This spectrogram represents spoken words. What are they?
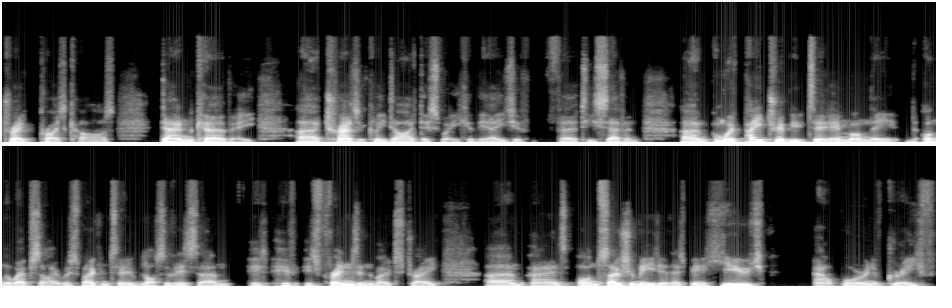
Trade Price Cars, Dan Kirby, uh, tragically died this week at the age of 37. Um, and we've paid tribute to him on the on the website. We've spoken to lots of his um, his, his, friends in the motor trade, um, and on social media, there's been a huge outpouring of grief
